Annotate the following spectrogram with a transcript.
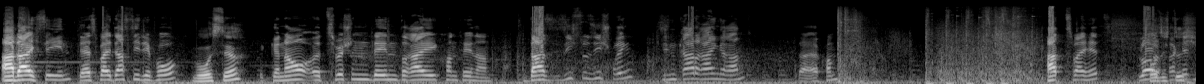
Ah, da, ich sehe ihn. Der ist bei Dusty Depot. Wo ist der? Genau äh, zwischen den drei Containern. Da, siehst du sie springen? Sie sind gerade reingerannt. Da, er kommt. Hat zwei Hits. Lol, Vorsichtig.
